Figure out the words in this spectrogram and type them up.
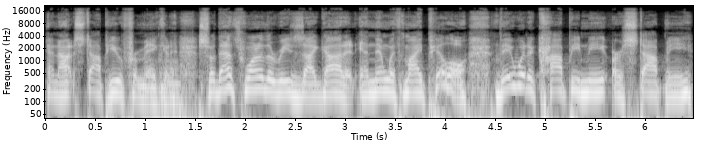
and not stop you from making it. So that's one of the reasons I got it. And then with MyPillow, they would have copied me or stopped me.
